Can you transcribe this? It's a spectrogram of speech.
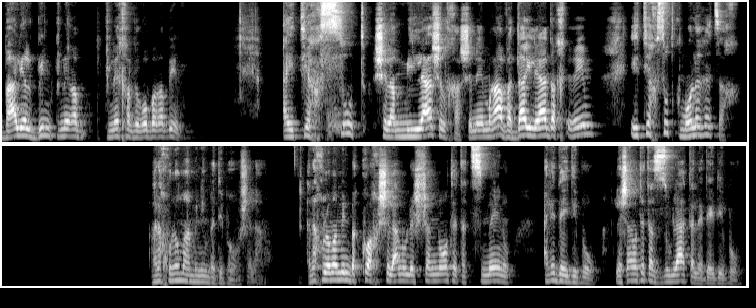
ואל ילבין פני, רב, פני חברו ברבים. ההתייחסות של המילה שלך, שנאמרה ודאי ליד אחרים, היא התייחסות כמו לרצח. אבל אנחנו לא מאמינים בדיבור שלנו. אנחנו לא מאמינים בכוח שלנו לשנות את עצמנו על ידי דיבור, לשנות את הזולת על ידי דיבור.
